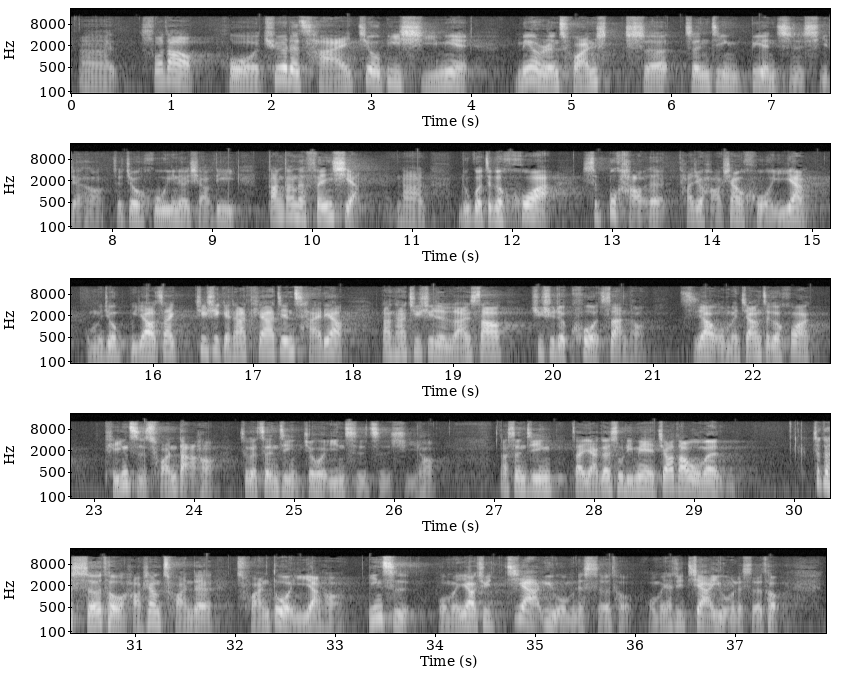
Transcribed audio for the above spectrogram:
呃，说到火缺的柴就必熄灭，没有人传舌争竞便止息的哈。这就呼应了小弟刚刚的分享。那如果这个话是不好的，它就好像火一样，我们就不要再继续给它添加材料，让它继续的燃烧，继续的扩散哈。只要我们将这个话停止传达哈，这个争竞就会因此止息哈。那圣经在雅各书里面也教导我们，这个舌头好像船的船舵一样哈，因此我们要去驾驭我们的舌头，我们要去驾驭我们的舌头。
